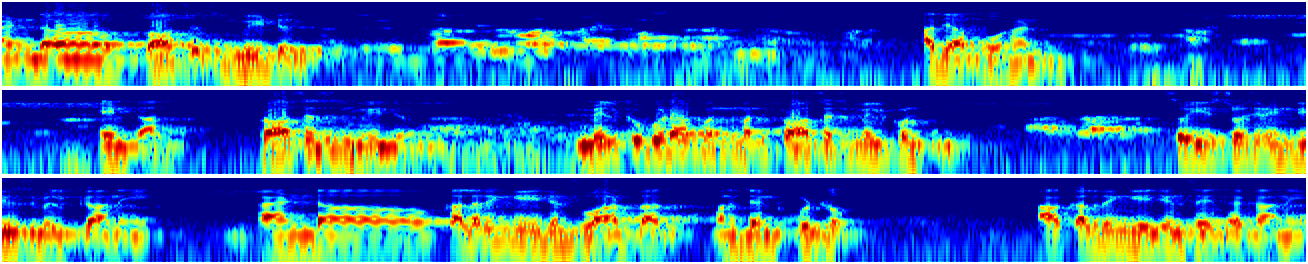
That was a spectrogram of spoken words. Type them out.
అండ్ ప్రాసెస్ మీట్ అది అపోహ అండి. ఏం కాదు. ప్రాసెస్డ్ మీట్ మిల్క్ కూడా కొంతమంది ప్రాసెస్డ్ మిల్క్ ఉంటుంది. సో ఈస్ట్రోజన్ ఇండ్యూస్డ్ మిల్క్ కానీ అండ్ కలరింగ్ ఏజెంట్స్ వాడతారు మన జంక్ ఫుడ్లో ఆ కలరింగ్ ఏజెంట్స్ అయితే కానీ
